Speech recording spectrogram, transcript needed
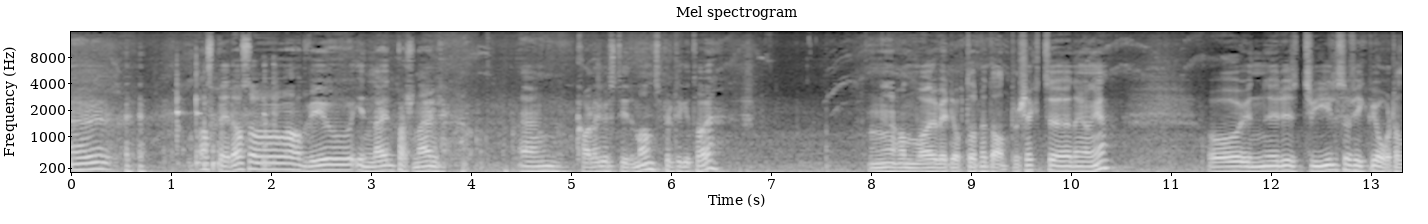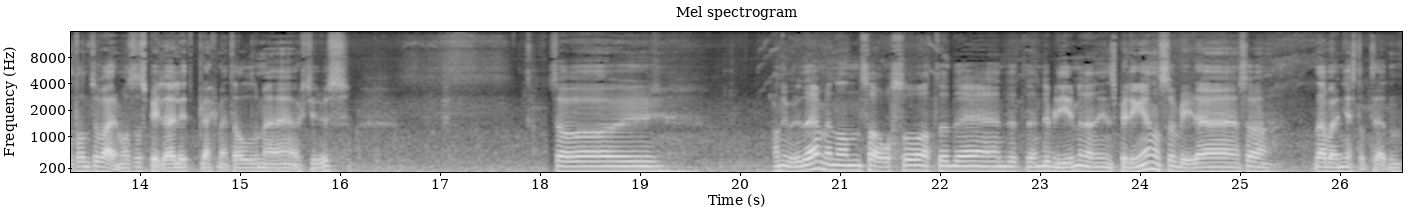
Uh, Aspera så hadde vi jo innleid personell. Um, Carl August Tidemann spilte gitar. Mm, Han var veldig opptatt med et annet prosjekt eh, den gangen. Og under tvil så fikk vi overtalt han til å være med oss og spille litt black metal med Arcturus. Så eh, han gjorde det, men han sa også at det, det, det blir med denne innspillingen, og så blir det så Det er bare en gjesteopptreden.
